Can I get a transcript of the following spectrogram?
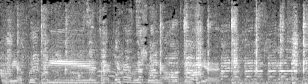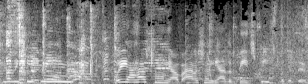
So we at the beach. I think I haven't shown y'all the beach yet. Wait, I have shown y'all, but I haven't shown y'all the beach beach. Look at this.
